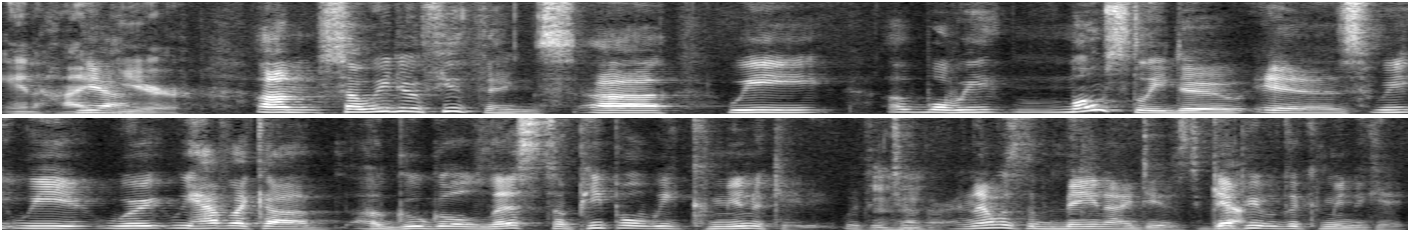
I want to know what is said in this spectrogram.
in high Yeah. gear. Um, so we do a few things. Uh, we uh, what we mostly do is we we we, we have like a, a Google list of people we communicate with each other, and that was the main idea is to get Mm-hmm. Yeah. people to communicate.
